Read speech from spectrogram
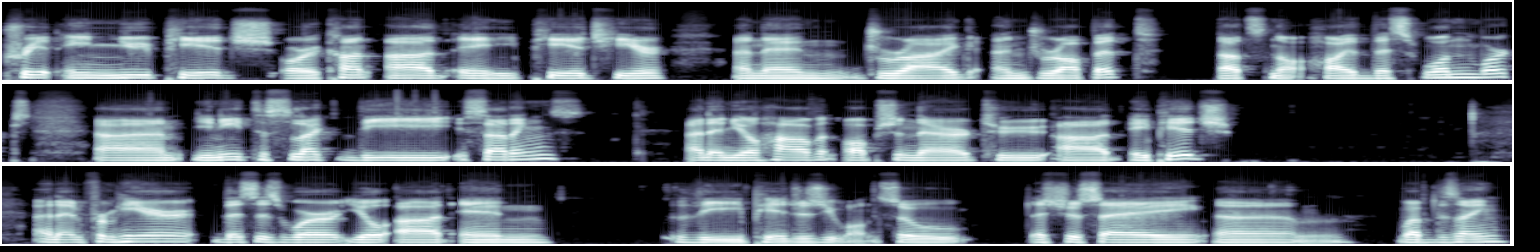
create a new page or can't add a page here and then drag and drop it. That's not how this one works. Um, you need to select the settings and then you'll have an option there to add a page. And then from here, this is where you'll add in the pages you want. So let's just say um, web design.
